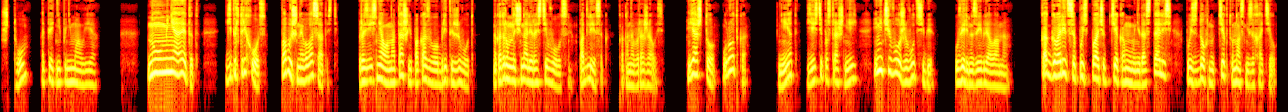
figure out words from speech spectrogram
«Что?» — опять не понимал я. «Ну, у меня этот, гипертрихоз, повышенная волосатость», — разъясняла Наташа и показывала бритый живот, на котором начинали расти волосы, подлесок, как она выражалась. «Я что, уродка?» «Нет, есть и пострашней, и ничего, живут себе», — уверенно заявляла она. «Как говорится, пусть плачут те, кому мы не достались, пусть сдохнут те, кто нас не захотел».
